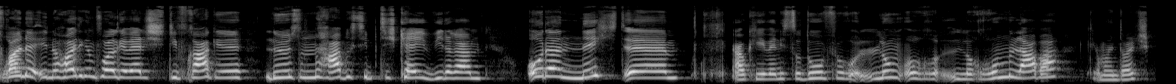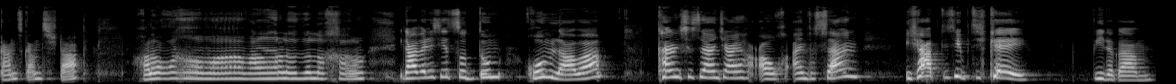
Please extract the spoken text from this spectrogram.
Freunde, in der heutigen Folge werde ich die Frage lösen, habe ich 70k Wiedergaben oder nicht? Ähm, okay, wenn ich so doof rum, rumlaber, ja, mein Deutsch ganz, ganz stark. Egal, wenn ich jetzt so dumm rumlaber, kann ich es eigentlich auch einfach sagen, ich habe die 70k Wiedergaben.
